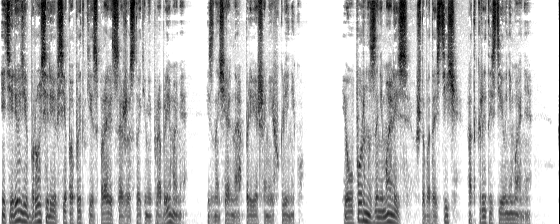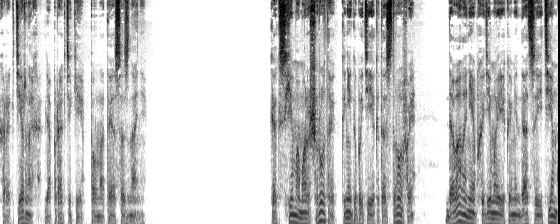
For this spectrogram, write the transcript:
Эти люди бросили все попытки справиться с жестокими проблемами, изначально приведшими их в клинику, и упорно занимались, чтобы достичь открытости и внимания, характерных для практики полноты осознания. Как схема маршрута, книга «Бытие катастрофы» давала необходимые рекомендации тем,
